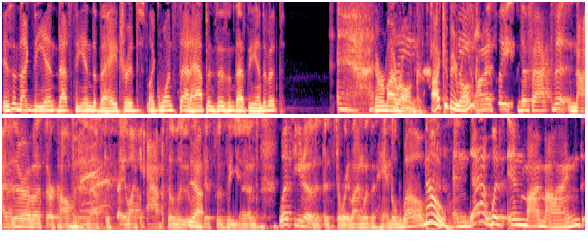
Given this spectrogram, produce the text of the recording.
Isn't that the end? That's the end of the hatred. Like once that happens, isn't that the end of it? Or am I, wrong? I could be wrong. Honestly, the fact that neither of us are confident enough to say like absolutely yeah. this was the end lets you know that this storyline wasn't handled well. No. And that was in my mind.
